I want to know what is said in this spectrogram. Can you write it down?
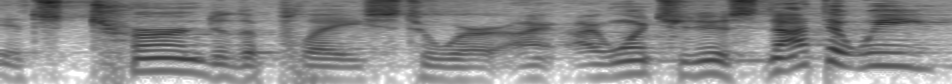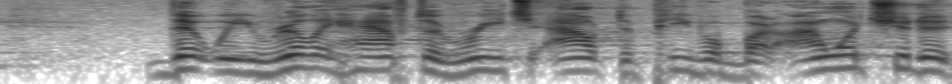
it's turned to the place to where I, I want you to. It's not that we that we really have to reach out to people, but I want you to.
